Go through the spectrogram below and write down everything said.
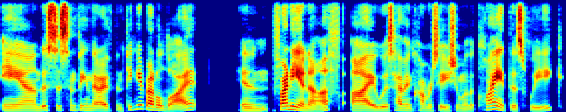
And this is something that I've been thinking about a lot. And funny enough, I was having a conversation with a client this week,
